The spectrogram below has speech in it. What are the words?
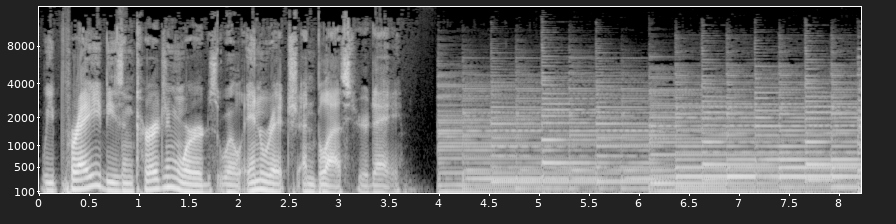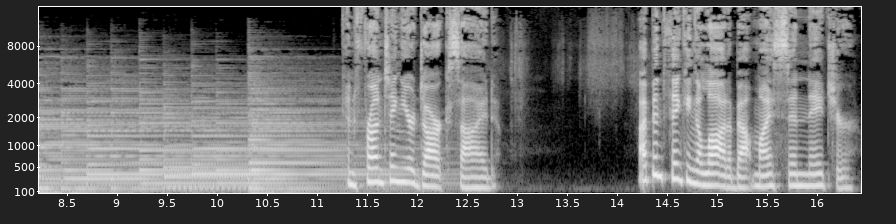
We pray these encouraging words will enrich and bless your day. Confronting your dark side. I've been thinking a lot about my sin nature.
